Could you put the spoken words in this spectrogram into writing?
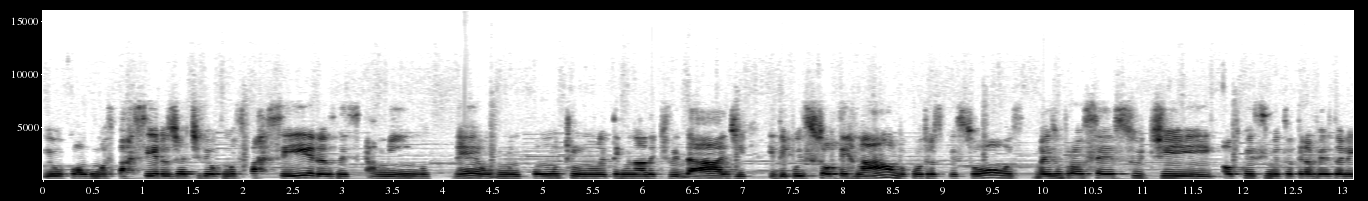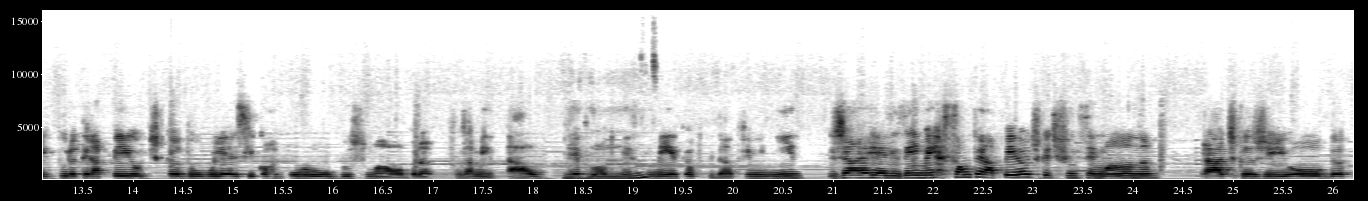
eu com algumas parceiras, já tive algumas parceiras nesse caminho, né, um encontro numa determinada atividade e depois isso alternava com outras pessoas, mas um processo de autoconhecimento através da leitura terapêutica do Mulheres que Correm com Lobos, uma obra fundamental né, para o uhum. autoconhecimento e autocuidado feminino. Já realizei imersão terapêutica de fim de semana, práticas de yoga,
